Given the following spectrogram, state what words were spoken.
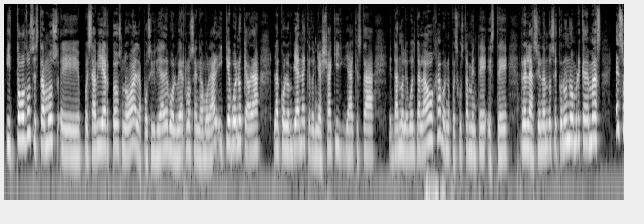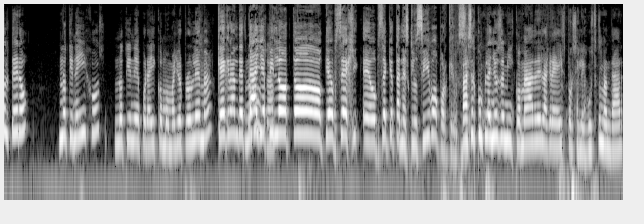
y todos estamos eh, pues abiertos, ¿no? A la posibilidad de volvernos a enamorar. Y qué bueno que ahora la colombiana, que doña Shaki, ya que está eh, dándole vuelta a la hoja, bueno, pues justamente esté relacionándose con un hombre que además es soltero. No tiene hijos, no tiene por ahí como mayor problema. ¡Qué gran detalle, No, o sea- piloto! ¡Qué obsequio, eh, obsequio tan exclusivo! Porque Va a ser cumpleaños de mi comadre, la Grace, por si le gustas mandar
